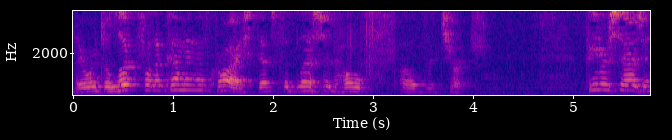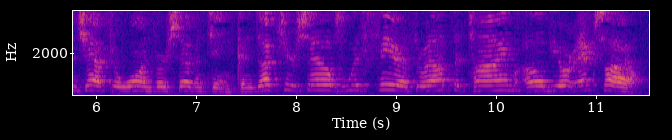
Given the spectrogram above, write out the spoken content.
they were to look for the coming of Christ. That's the blessed hope of the church. Peter says in chapter 1, verse 17, Conduct yourselves with fear throughout the time of your exile.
